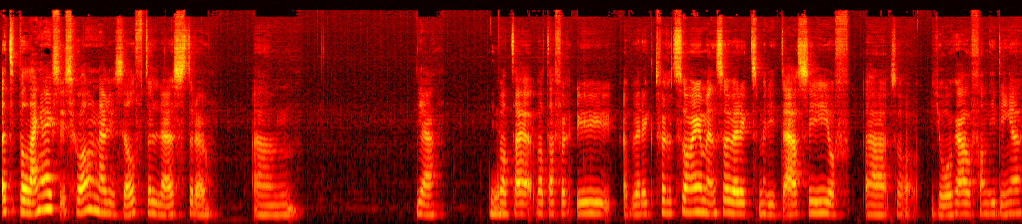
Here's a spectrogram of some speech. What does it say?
Het belangrijkste is gewoon om naar jezelf te luisteren. Ehm, ja, Wat, dat, wat dat voor u werkt. Voor sommige mensen werkt meditatie of eh, zo yoga of van die dingen.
